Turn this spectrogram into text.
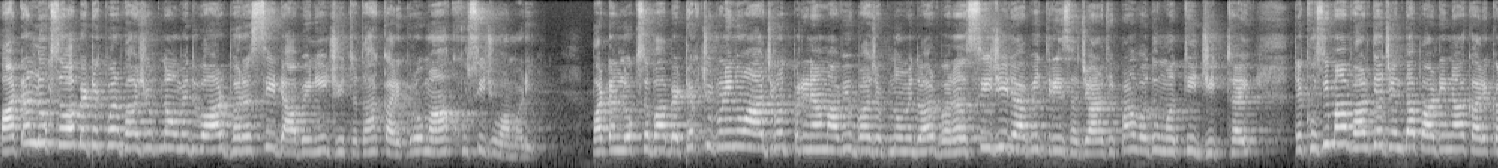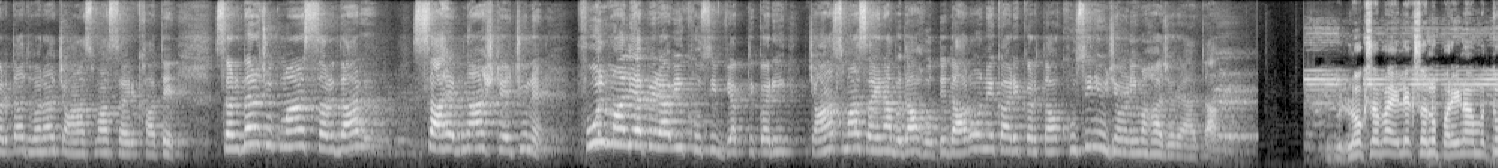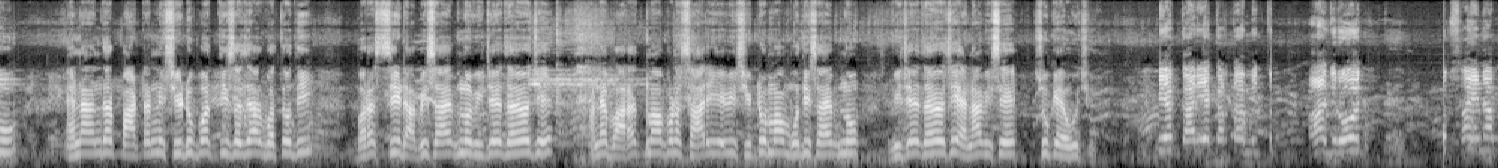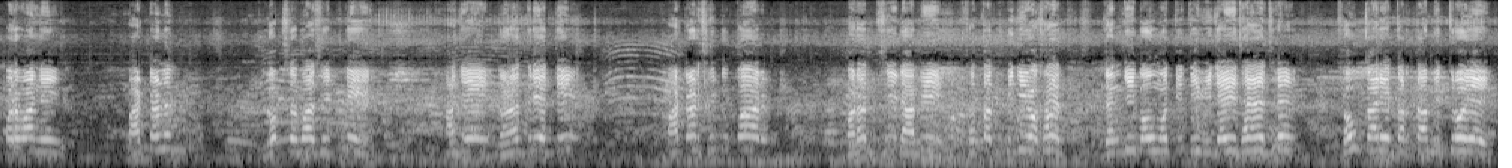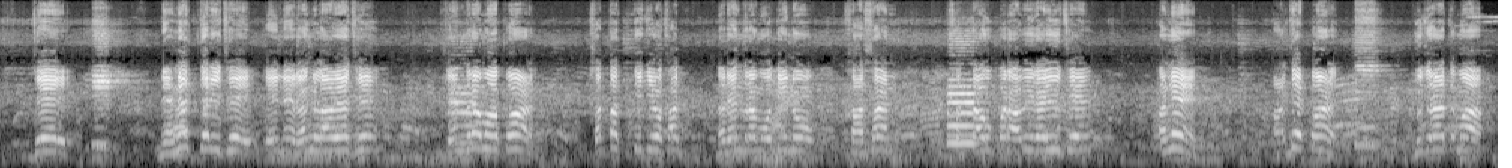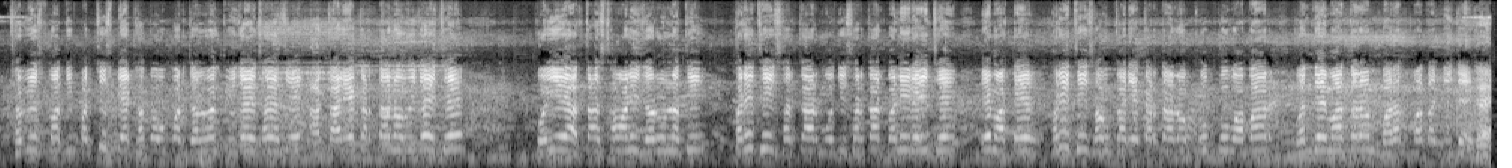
પાટણ લોકસભા બેઠક પર ભાજપના ઉમેદવાર ભરતસિંહ ડાબેની જીત થતા કાર્યક્રમમાં ખુશી જોવા મળી. પાટણ લોકસભા બેઠક ચૂંટણીનું આજરોજ પરિણામ આવ્યું. ભાજપનો ઉમેદવાર ભરતસિંહજી ડાબી ત્રીસ હજારથી પણ વધુ મતથી જીત થઈ. તે ખુશીમાં ભારતીય જનતા પાર્ટીના કાર્યકર્તા દ્વારા ચાણસ્મા શહેર ખાતે સરદાર ચોકમાં સરદાર સાહેબના સ્ટેચ્યુને ફૂલ માલ્યા પહેરાવી ખુશી વ્યક્ત કરી. ચાણસ્મા શહેરના બધા હોદ્દેદારો અને કાર્યકર્તાઓ ખુશીની ઉજવણીમાં હાજર રહ્યા હતા. લોકસભા ઇલેક્શનનું પરિણામ હતું. એના અંદર પાટણની સીટ ઉપર ત્રીસ હજાર મતોથી ભરતસિંહ ડાભી સાહેબનો વિજય થયો છે અને ભારતમાં પણ સારી એવી સીટોમાં મોદી સાહેબનો વિજય થયો છે. એના વિશે શું કહેવું છે? એક કાર્યકર્તા મિત્રો, આજ રોજ લોકશાહીના પર્વની પાટણ લોકસભા સીટની આજે ગણતરી હતી. પાટણ સીટ ઉપર ભરતસિંહ ડાભી સતત બીજી વખત જંગી બહુમતીથી વિજયી થયા છે. સૌ કાર્યકર્તા મિત્રોએ જે મહેનત કરી છે, એને રંગ લાવ્યા છે. કેન્દ્રમાં પણ સતત ત્રીજી વખત નરેન્દ્ર મોદીનું શાસન સત્તા ઉપર આવી રહ્યું છે અને આજે પણ ગુજરાતમાં છવ્વીસમાંથી પચીસ બેઠકો ઉપર જલવંત વિજય થયો છે. આ કાર્યકર્તાનો વિજય છે. કોઈએ હતાશ થવાની જરૂર નથી. ફરીથી સરકાર, મોદી સરકાર બની રહી છે. એ માટે ફરીથી સૌ કાર્યકર્તાનો ખૂબ ખૂબ આભાર. વંદે માતરમ ભારત માતા કી જય.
